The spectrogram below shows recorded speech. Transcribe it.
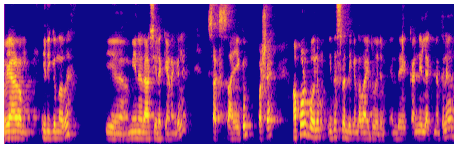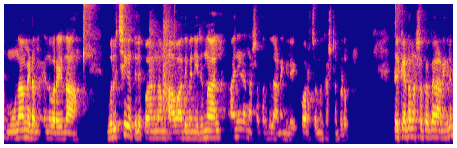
വ്യാഴം ഇരിക്കുന്നത് ഈ മീനരാശിയിലൊക്കെ ആണെങ്കിൽ സക്സസ് ആയേക്കും. പക്ഷെ അപ്പോൾ പോലും ഇത് ശ്രദ്ധിക്കേണ്ടതായിട്ട് വരും. എന്ത്? കന്നി ലഗ്നത്തിന് മൂന്നാം ഇടം എന്ന് പറയുന്ന വൃശ്ചികത്തിൽ പതിനൊന്നാം ഭാവാധിപൻ ഇരുന്നാൽ അനിയുടെ നക്ഷത്രത്തിലാണെങ്കിൽ കുറച്ചൊന്ന് കഷ്ടപ്പെടും. തൃക്കേട്ട നക്ഷത്രത്തിലാണെങ്കിലും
